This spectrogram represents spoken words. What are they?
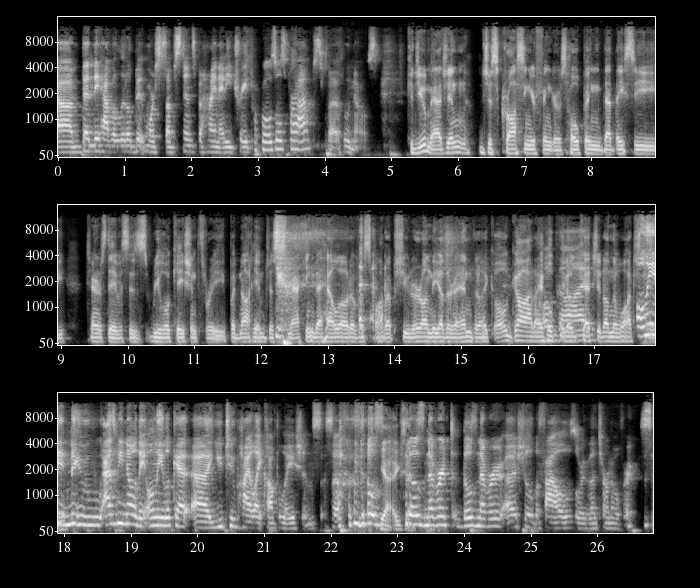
Um, then they have a little bit more substance behind any trade proposals, perhaps. But who knows? Could you imagine just crossing your fingers, hoping that they see Terrence Davis's relocation three, but not him just smacking the hell out of a spot up shooter on the other end? They're like, oh God, I Oh, hope they don't catch it on the watch. Only, screen." new- as we know, they only look at uh, YouTube highlight compilations. So those, Yeah, exactly. those never, those never uh, show the fouls or the turnovers.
